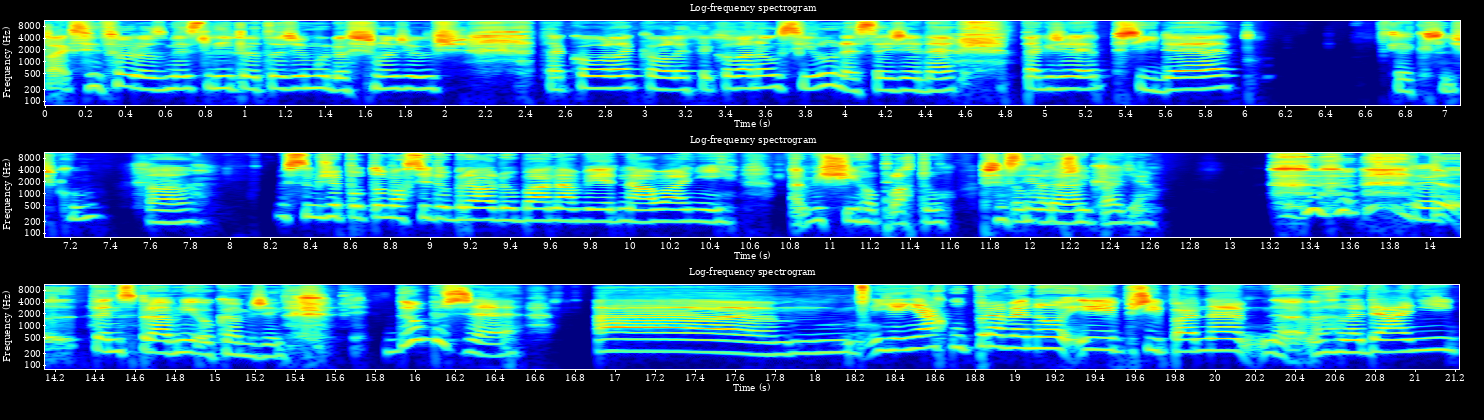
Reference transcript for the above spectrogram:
pak si to rozmyslí, protože mu došlo, že už takovouhle kvalifikovanou sílu nesežene, takže přijde ke křížku a Myslím, že potom asi dobrá doba na vyjednávání vyššího platu. Přesně v tomhle tak. případě. to je ten správný okamžik. Dobře. A mm, je nějak upraveno i případné eh, hledání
